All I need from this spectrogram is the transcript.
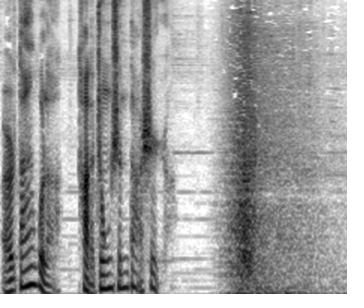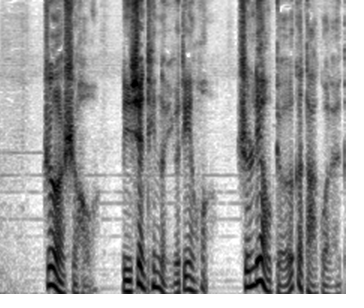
而耽误了他的终身大事啊。这时候，李炫听了一个电话，是廖格格打过来的。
